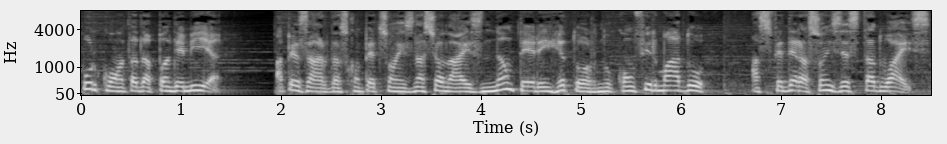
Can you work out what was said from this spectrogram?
por conta da pandemia. Apesar das competições nacionais não terem retorno confirmado, as federações estaduais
